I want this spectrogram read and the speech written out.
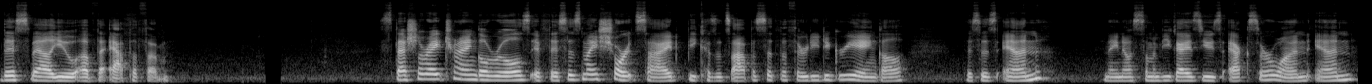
this value of the apothem. Special right triangle rules, if this is my short side because it's opposite the 30 degree angle, this is n, and I know some of you guys use x or 1, n,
